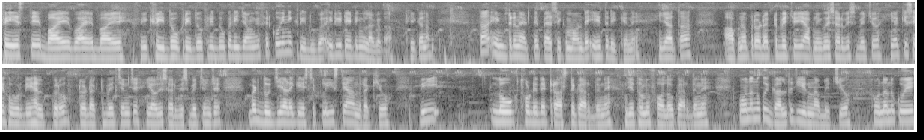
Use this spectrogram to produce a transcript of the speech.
ਫੇਸ ਤੇ ਬਾਏ ਬਾਏ ਬਾਏ ਵੀ ਖਰੀਦੋ ਖਰੀਦੋ ਖਰੀਦੋ ਕਰੀ ਜਾਓਗੇ, ਫਿਰ ਕੋਈ ਨਹੀਂ ਖਰੀਦੂਗਾ ਇਰੀਟੇਟਿੰਗ ਲੱਗਦਾ, ਠੀਕ ਹੈ ਨਾ? ਤਾਂ ਇੰਟਰਨੈਟ ਤੇ ਪੈਸੇ ਕਮਾਉਣ ਦੇ ਇਹ ਤਰੀਕੇ ਨੇ, ਜਾਂ ਤਾਂ ਆਪਣਾ ਪ੍ਰੋਡਕਟ ਵੇਚੋ ਜਾਂ ਆਪਣੀ ਕੋਈ ਸਰਵਿਸ ਵੇਚੋ, ਜਾਂ ਕਿਸੇ ਹੋਰ ਦੀ ਹੈਲਪ ਕਰੋ ਪ੍ਰੋਡਕਟ ਵੇਚਣ 'ਚ ਜਾਂ ਉਹਦੀ ਸਰਵਿਸ ਵੇਚਣ 'ਚ ਬਟ ਦੂਜੇ ਵਾਲੇ ਕੇਸ 'ਚ ਪਲੀਜ਼ ਧਿਆਨ ਰੱਖਿਓ ਵੀ ਲੋਕ ਤੁਹਾਡੇ ਤੇ ਟਰਸਟ ਕਰਦੇ ਨੇ, ਜੇ ਤੁਹਾਨੂੰ ਫੋਲੋ ਕਰਦੇ ਨੇ, ਉਹਨਾਂ ਨੂੰ ਕੋਈ ਗਲਤ ਚੀਜ਼ ਨਾ ਵੇਚਿਓ, ਉਹਨਾਂ ਨੂੰ ਕੋਈ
